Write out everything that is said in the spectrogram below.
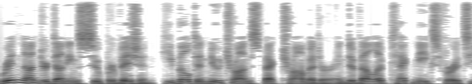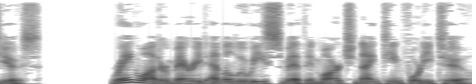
Written under Dunning's supervision, he built a neutron spectrometer and developed techniques for its use. Rainwater married Emma Louise Smith in March 1942.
